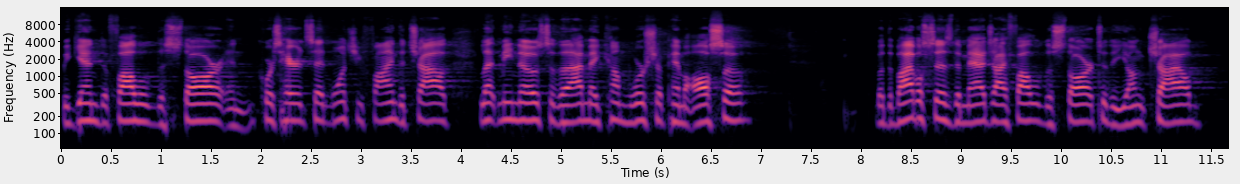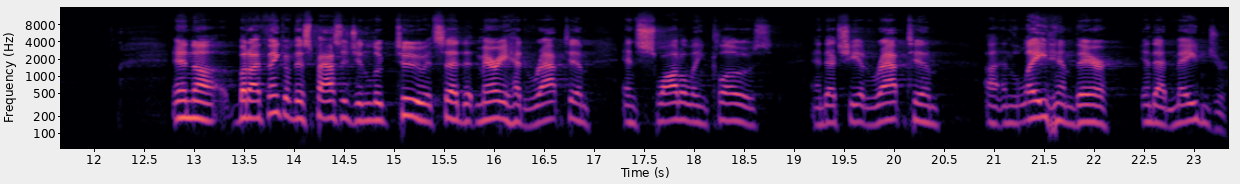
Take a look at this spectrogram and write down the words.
began to follow the star. And of course, Herod said, Once you find the child, let me know so that I may come worship him also. But the Bible says the Magi followed the star to the young child. And, uh, but I think of this passage in Luke 2, it said that Mary had wrapped him in swaddling clothes and that she had wrapped him uh, and laid him there in that manger.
